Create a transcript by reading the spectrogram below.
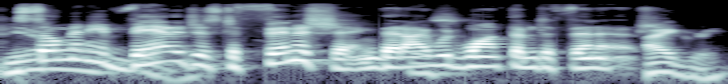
You so know, many yeah. advantages to finishing that I would want them to finish. I agree.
